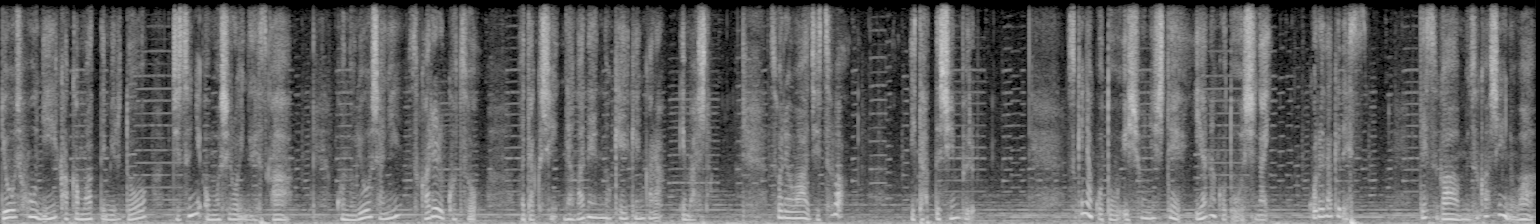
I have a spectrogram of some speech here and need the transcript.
両方に関わってみると実に面白いんですがこの両者に好かれるコツを私長年の経験から得ました。それは実は至ってシンプル。好きなことを一緒にして嫌なことをしない。これだけです。ですが難しいのは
